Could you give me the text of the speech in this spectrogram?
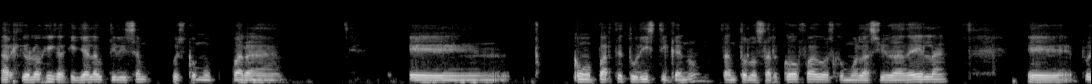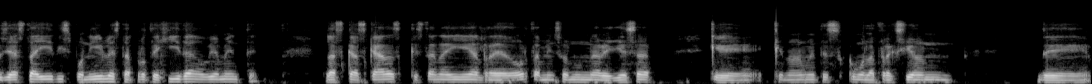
arqueológica que ya la utilizan pues como para eh, como parte turística, ¿no? Tanto los sarcófagos como la ciudadela, eh, pues ya está ahí disponible, está protegida, obviamente. Las cascadas que están ahí alrededor también son una belleza que, normalmente es como la atracción de,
